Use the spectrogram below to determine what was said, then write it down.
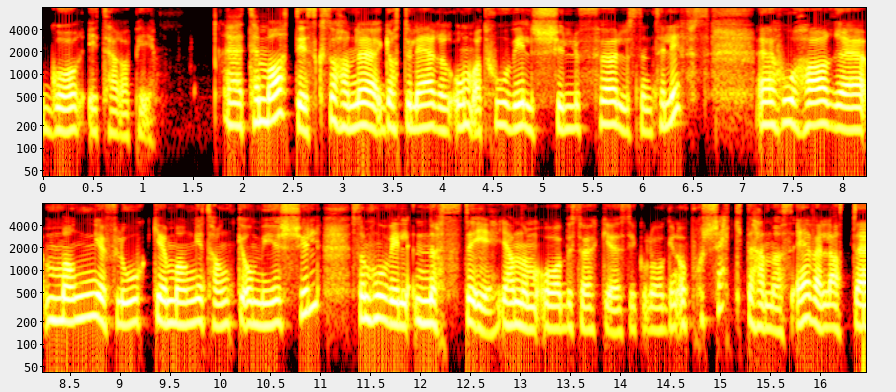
går i terapi. Eh, tematisk så handler 'Gratulerer' om at hun vil skyldfølelsen til livs. Eh, hun har eh, mange floker, mange tanker og mye skyld som hun vil nøste i gjennom å besøke psykologen. Og prosjektet hennes er vel at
